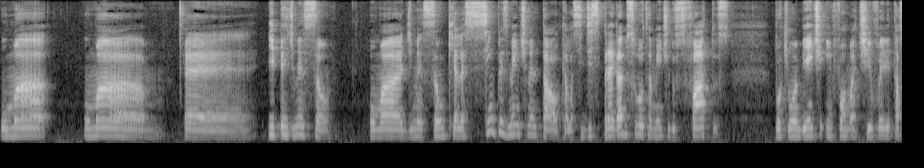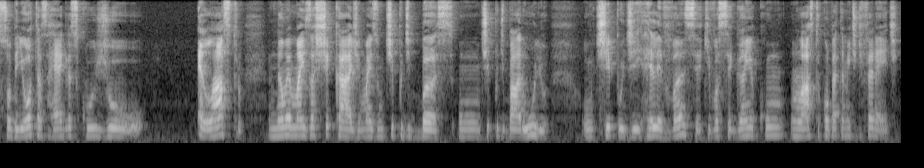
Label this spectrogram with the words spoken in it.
uma, uma é, hiperdimensão. Uma dimensão que ela é simplesmente mental, que ela se desprega absolutamente dos fatos, porque o ambiente informativo ele está sobre outras regras cujo elastro não é mais a checagem, mas um tipo de buzz, um tipo de barulho, um tipo de relevância que você ganha com um lastro completamente diferente.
